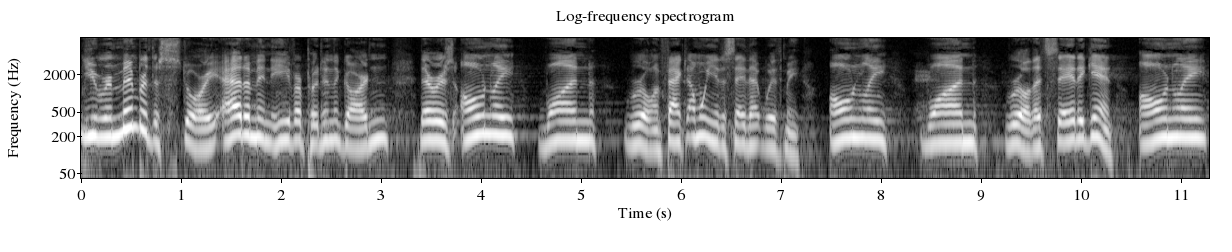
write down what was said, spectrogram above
you remember the story Adam and Eve are put in the garden. There is only one rule. In fact, I want you to say that with me only one rule. Let's say it again. Only.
